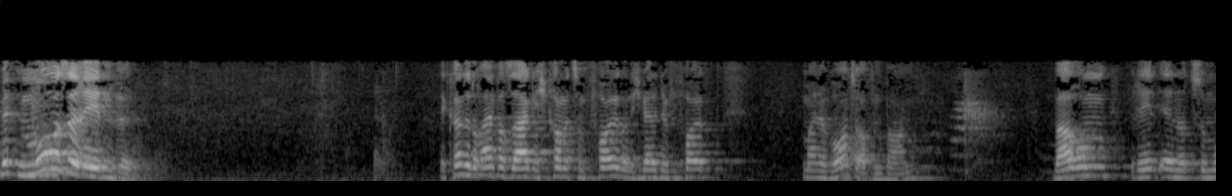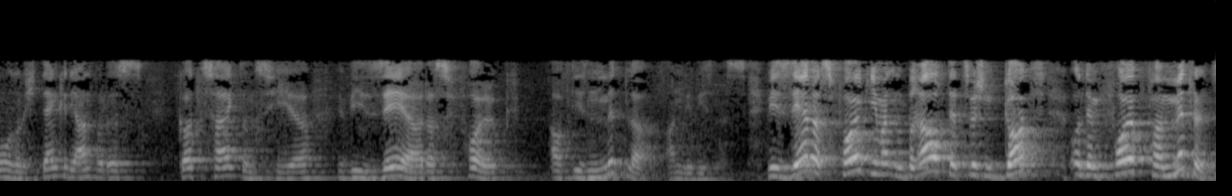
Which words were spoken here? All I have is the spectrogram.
mit Mose reden will? Er könnte doch einfach sagen, ich komme zum Volk und ich werde dem Volk meine Worte offenbaren. Warum redet er nur zu Mose? Und ich denke, die Antwort ist, Gott zeigt uns hier, wie sehr das Volk auf diesen Mittler angewiesen ist. Wie sehr das Volk jemanden braucht, der zwischen Gott und dem Volk vermittelt.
